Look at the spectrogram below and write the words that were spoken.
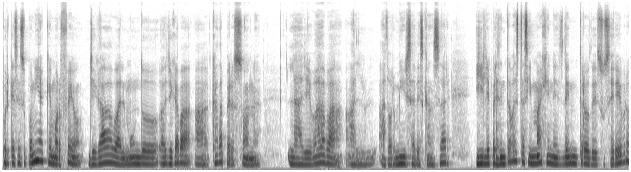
Porque se suponía que Morfeo llegaba al mundo, ah, llegaba a cada persona, la llevaba a dormirse, a descansar, y le presentaba estas imágenes dentro de su cerebro,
